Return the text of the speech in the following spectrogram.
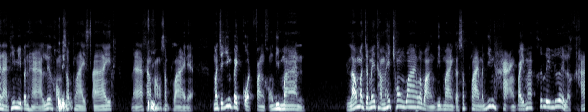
ขณะที่มีปัญหาเรื่องของ supply side นะทางฝั่งของ supply เนี่ย มันจะยิ่งไปกดฝั่งของ demand แล้วมันจะไม่ทำให้ช่องว่างระหว่าง demand กับ supply มันยิ่งห่างไปมากขึ้นเรื่อยๆเหรอคะ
